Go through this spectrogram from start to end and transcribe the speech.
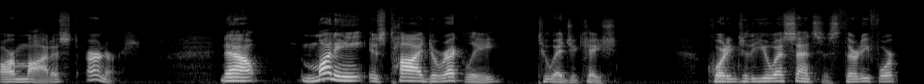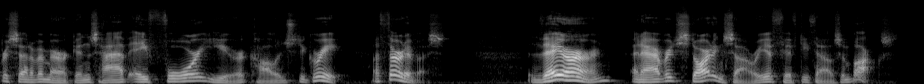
are modest earners. Now, money is tied directly to education. According to the U.S. Census, 34% of Americans have a four year college degree, a third of us. They earn an average starting salary of 50,000 bucks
